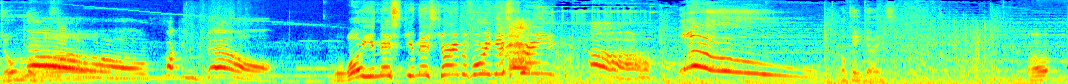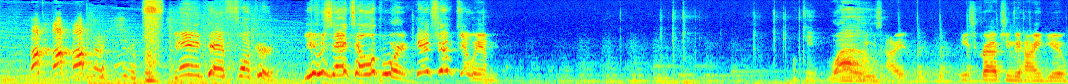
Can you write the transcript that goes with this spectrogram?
Don't move. No! Fucking bell! Well, you missed. You missed. Hurry before he gets free. Ah. Oh! Ah. Woo! Okay, guys. Oh, get that fucker. Use that teleport. Catch up to him. Okay. Oh, Wow. he's hiding. He's crouching behind you.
